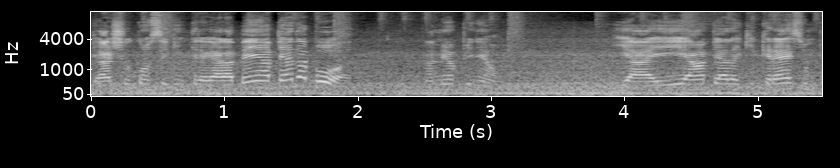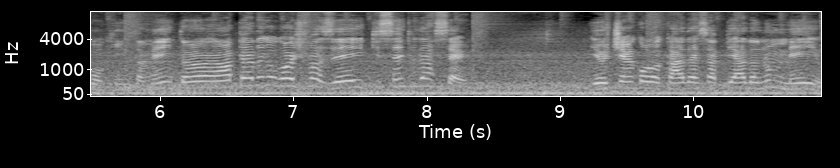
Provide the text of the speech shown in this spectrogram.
Eu acho que eu consigo entregar ela bem. É uma piada boa, na minha opinião. E aí é uma piada que cresce um pouquinho também. Então é uma piada que eu gosto de fazer e que sempre dá certo. E eu tinha colocado essa piada no meio.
